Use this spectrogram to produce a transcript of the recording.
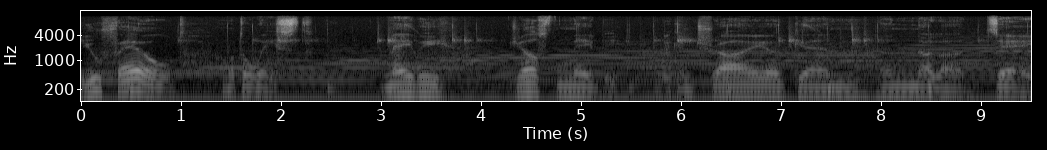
You failed. What a waste. Maybe, just maybe, we can try again another day.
